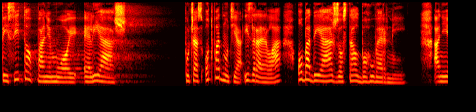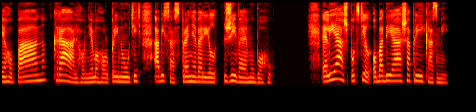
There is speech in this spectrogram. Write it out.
Ty si to, pane môj, Eliáš. Počas odpadnutia Izraela Obadiáš zostal Bohu verný. Ani jeho pán, kráľ ho nemohol prinútiť, aby sa spreneveril živému Bohu. Eliáš poctil Obadiáša príkazmi.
